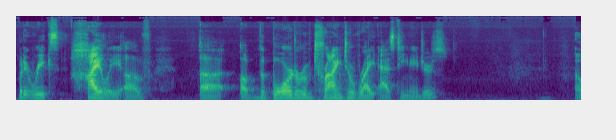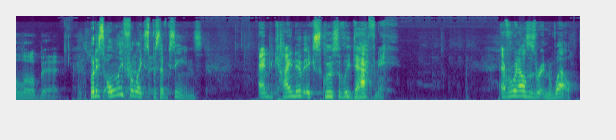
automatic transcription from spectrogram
but it reeks highly of uh of the boardroom trying to write as teenagers. A little bit. But it's only for like specific scenes, and kind of exclusively Daphne. Everyone else is written well.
